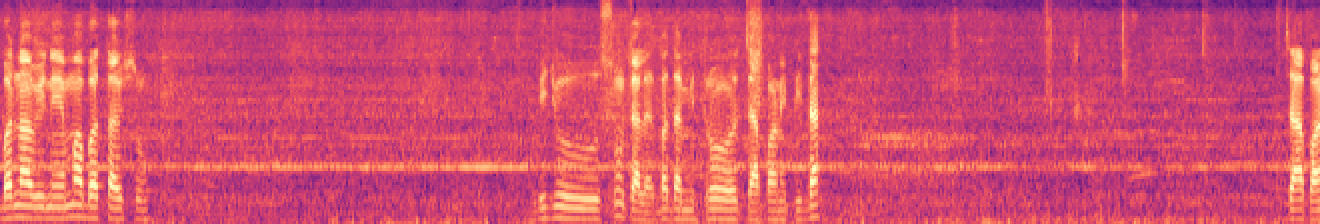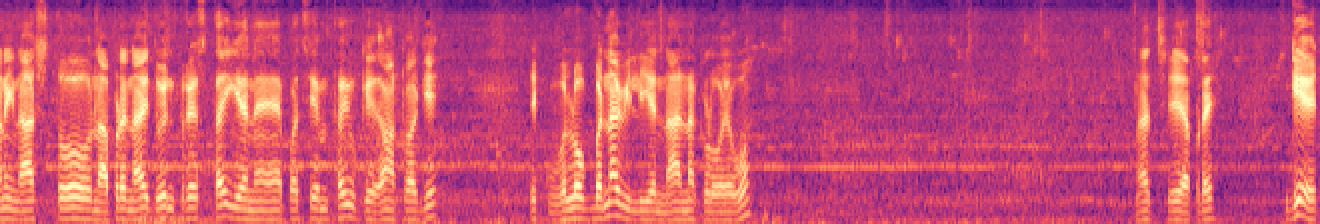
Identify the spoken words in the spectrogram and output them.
બનાવીને એમાં બતાવીશું. બીજું શું ચાલે? બધા મિત્રો ચા પાણી પીધા? ચા પાણી, નાસ્તો આપણે નાહી ધોઈને ફ્રેશ થઈ અને પછી એમ થયું કે આઠ વાગે એક વ્લોગ બનાવી લઈએ, નાનકડો એવો. આ છે આપણે ગેટ.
